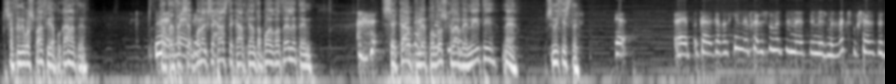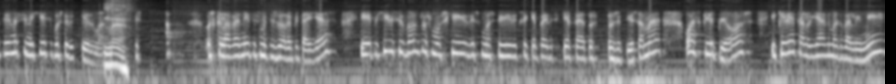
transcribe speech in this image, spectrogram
σε αυτή την προσπάθεια που κάνατε; Ναι, Θα τα- τα ναι, ξε- Μπορεί να φυσικά. ξεχάσετε κάποια, να τα πω εγώ θέλετε. σε κάπου βλέπω εδώ Σκλαβενίτη. Ναι, συνεχίστε. Ε, ε, κα, καταρχήν ευχαριστούμε την, ε, την Ισμυρδέξ που ξέρετε ότι είναι συνεχής υποστηρικτής μας. Ναι. Ο Σκλαβενίτης με τις δωρεπιταγές, η επιχείρηση Δόντζος Μοσχίδης που μας στήριξε και πέρυσι και φέτος που το ζητήσαμε, ο Ασκλήπιος, η κυρία Καλογιάννη Μαγδαληνή,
